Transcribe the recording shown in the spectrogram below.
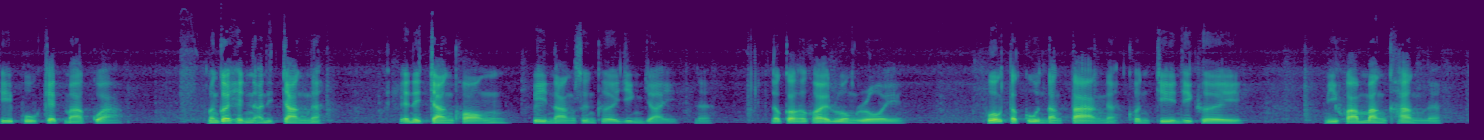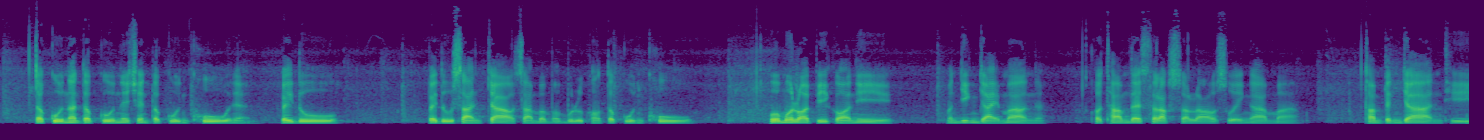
ที่ภูเก็ตมากกว่า มันก็เห็นอนิจจังนะอนิจจังของปีนังซึ่งเคยยิ่งใหญ่นะแล้วก็ค่อยๆร่วงโรย พวกตระกูลต่างๆนะคนจีนที่เคยมีความมั่งคั่งนะตระกูลนั้นตระกูลนี้เช่นตระกูลคูเนี่ยไปดูไปดูศาลเจ้าศาลบรรพบุรุษของตระกูลคูหัวเมื่อร้อยปีก่อนนี่มันยิ่งใหญ่มากนะเขาทำได้สลักสลาวสวยงามมากทำเป็นย่านที่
